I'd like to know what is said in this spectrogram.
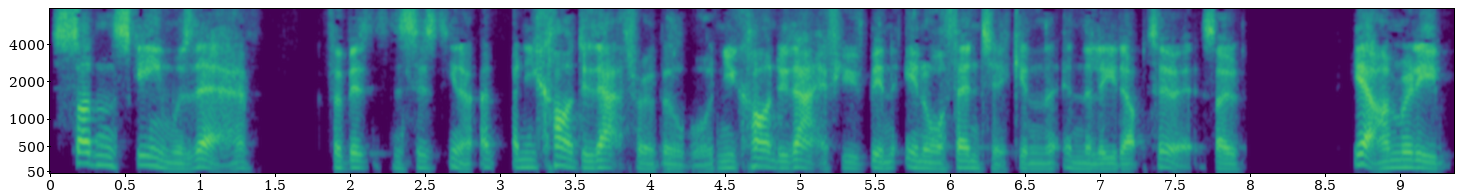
sudden scheme was there for businesses, you know, and, and, you can't do that through a billboard, and you can't do that if you've been inauthentic in the in the lead up to it. So, yeah, I'm really,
